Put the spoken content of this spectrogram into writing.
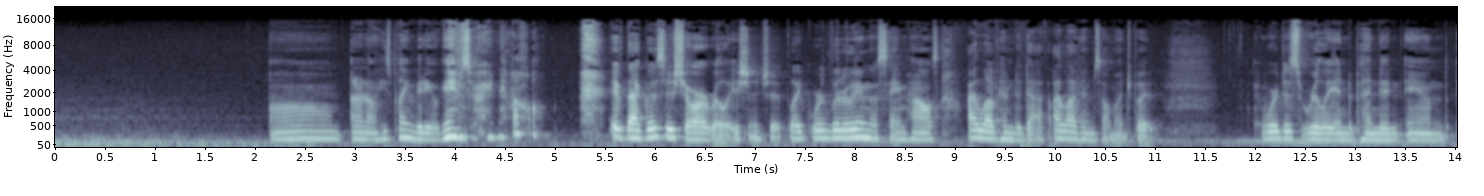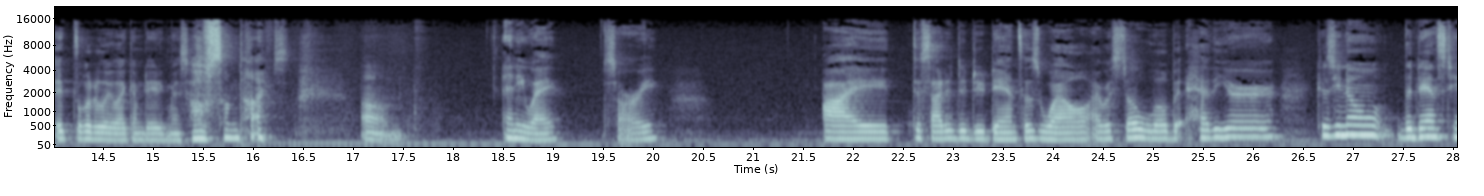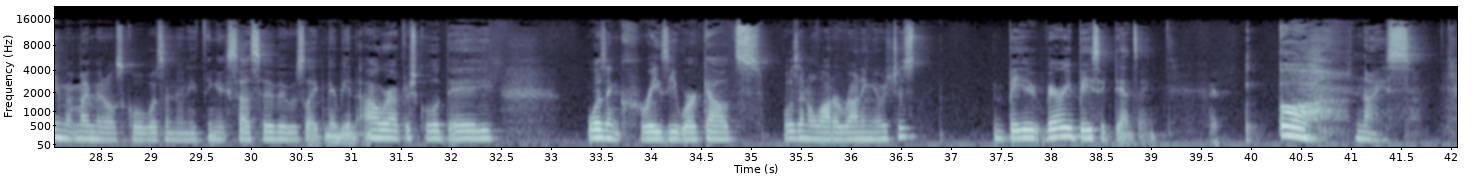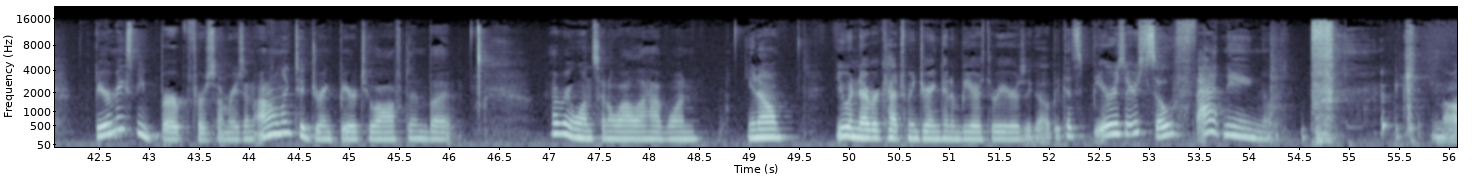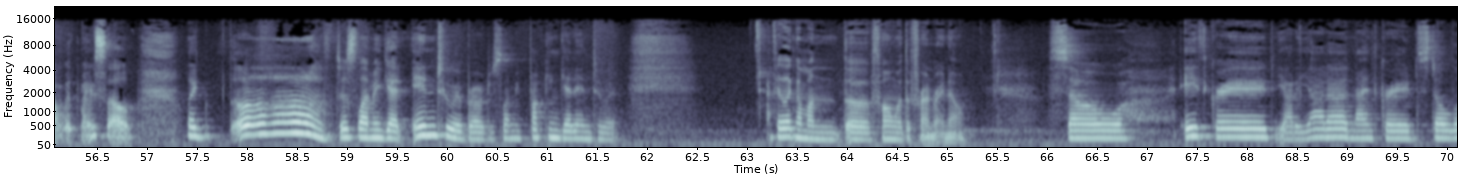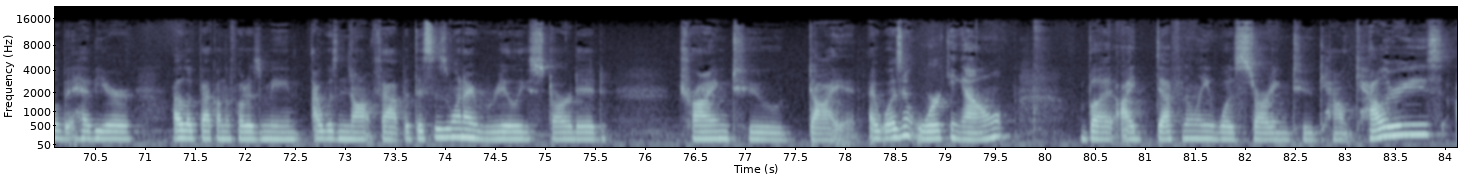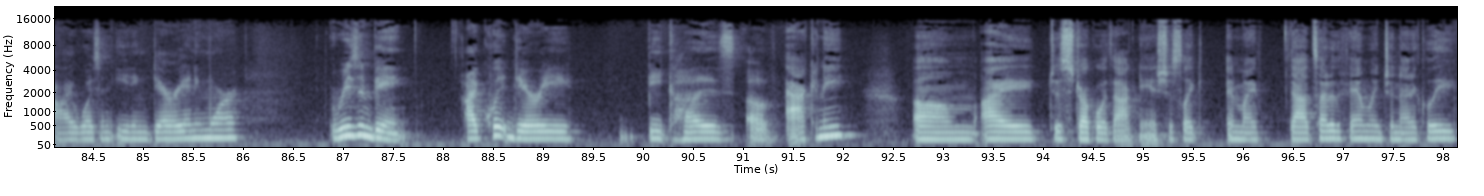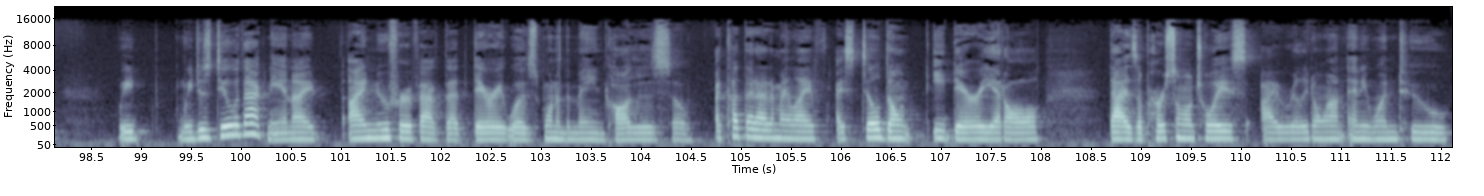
Um, I don't know. He's playing video games right now. if that goes to show our relationship, like we're literally in the same house. I love him to death. I love him so much, but we're just really independent, and it's literally like I'm dating myself sometimes. Um, anyway, Sorry. I decided to do dance as well. I was still a little bit heavier because, you know, the dance team at my middle school wasn't anything excessive. It was like maybe an hour after school a day. Wasn't crazy workouts. Wasn't a lot of running. It was just ba- very basic dancing. Oh, nice. Beer makes me burp for some reason. I don't like to drink beer too often, but every once in a while I have one. You know, you would never catch me drinking a beer three years ago because beers are so fattening. I cannot with myself. Like, ugh, just let me get into it, bro. Just let me fucking get into it. I feel like I'm on the phone with a friend right now. So, eighth grade, yada yada, ninth grade, still a little bit heavier. I look back on the photos of me. I was not fat, but this is when I really started trying to diet. I wasn't working out but I definitely was starting to count calories. I wasn't eating dairy anymore. Reason being, I quit dairy because of acne. Um, I just struggle with acne. It's just like in my dad's side of the family, genetically, we we just deal with acne, and I I knew for a fact that dairy was one of the main causes. So I cut that out of my life. I still don't eat dairy at all that is a personal choice. I really don't want anyone to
